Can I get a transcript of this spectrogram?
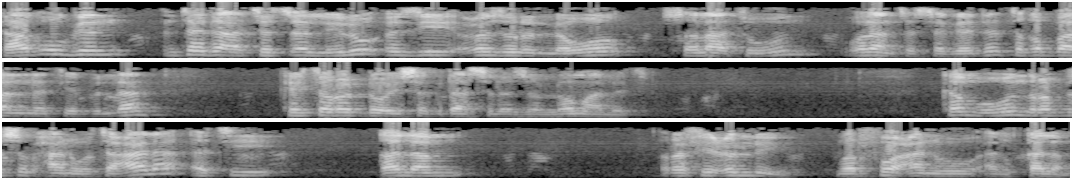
ካብኡ ግን እንተ ደኣ ተጸሊሉ እዚ ዑዝር ኣለዎ ሰላት እውን ወላ እንተሰገደ ተቐባልነት የብላን ከይተረድኦ ይሰግዳ ስለ ዘሎ ማለት እዩ። ከምኡ እውን ረቢ ስብሓን ወተዓላ እቲ ቀለም رفيع لي مرفوع عنه القلم.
